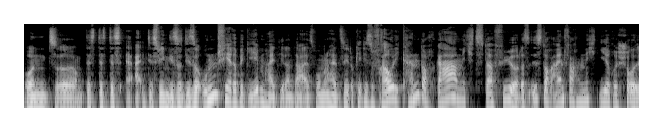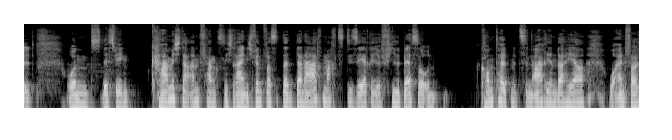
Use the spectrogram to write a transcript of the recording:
Und äh, das, das, das, äh, deswegen diese, diese unfaire Begebenheit, die dann da ist, wo man halt sieht, okay, diese Frau, die kann doch gar nichts dafür, das ist doch einfach nicht ihre Schuld. Und deswegen kam ich da anfangs nicht rein. Ich finde, was da, danach macht die Serie viel besser und kommt halt mit Szenarien daher, wo einfach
